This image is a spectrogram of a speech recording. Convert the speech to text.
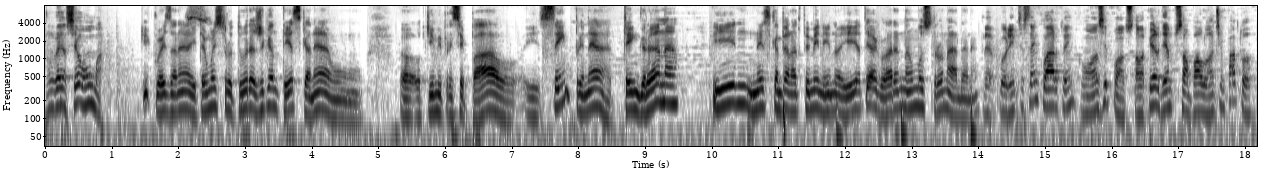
Não venceu uma. Que coisa, né? E tem uma estrutura gigantesca, né? Um, o, time principal e sempre, né? Tem grana e nesse campeonato feminino aí, até agora, não mostrou nada, né? É, o Corinthians está em quarto, hein? Com 11 pontos. Estava perdendo para o São Paulo antes empatou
